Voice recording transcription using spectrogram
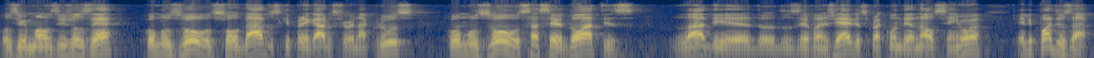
os irmãos de José, como usou os soldados que pregaram o Senhor na cruz, como usou os sacerdotes lá de, do, dos evangelhos para condenar o Senhor, ele pode usar,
